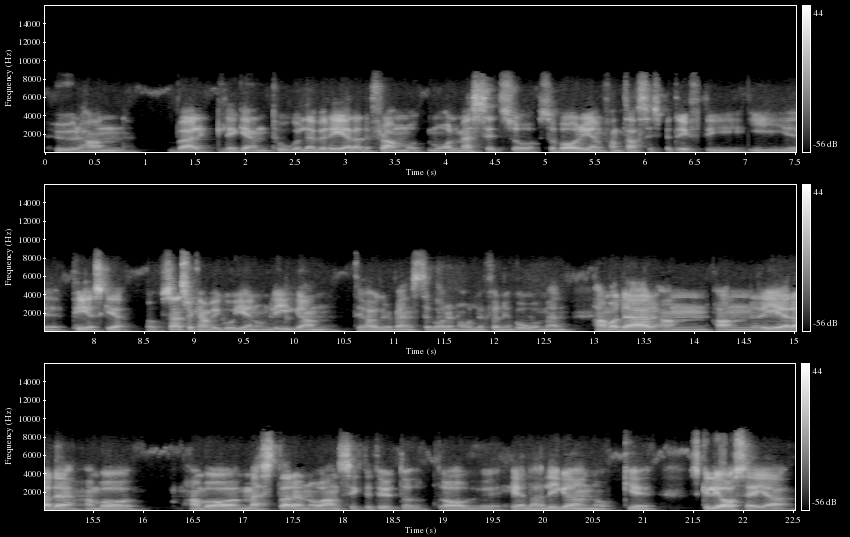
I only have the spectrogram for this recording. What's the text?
hur han verkligen tog och levererade framåt målmässigt så, så var det ju en fantastisk bedrift i, i eh, PSG. Och sen så kan vi gå igenom ligan till höger och vänster vad den håller för nivå. Men han var där, han, han regerade, han var han var mästaren och ansiktet utåt av hela ligan och eh, skulle jag säga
